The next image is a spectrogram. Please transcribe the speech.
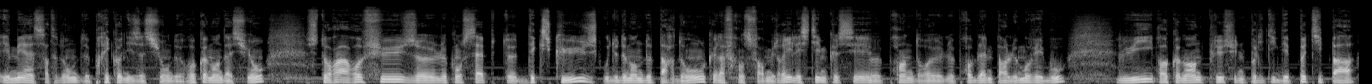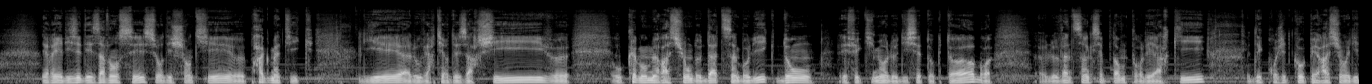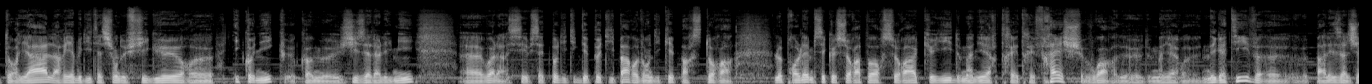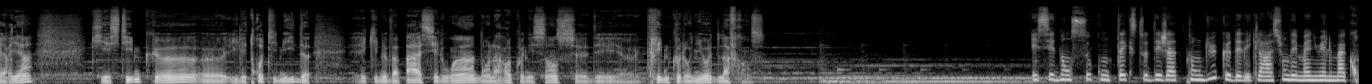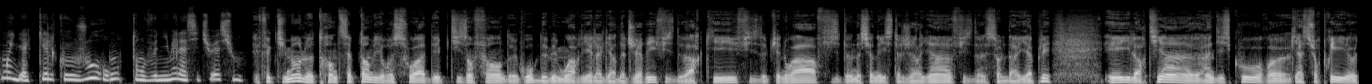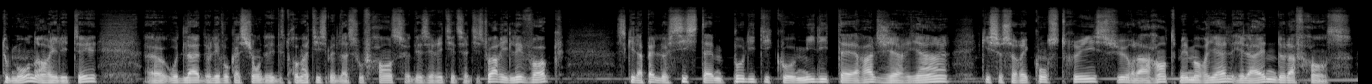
émet un certain nombre de préconisations, de recommandations. Stora refuse le concept d'excuse ou de demande de pardon que la France formulerait. Il estime que c'est prendre le problème par le mauvais bout. Lui recommande plus une politique des petits pas et réaliser des avancées sur des chantiers euh, pragmatiques liés à l'ouverture des archives, euh, aux commémorations de dates symboliques, dont effectivement le 17 octobre, euh, le 25 septembre pour les harkis, des projets de coopération éditoriale, la réhabilitation de figures iconiques comme Gisèle Halimi. voilà, c'est cette politique des petits pas revendiquée par Stora. Le problème, c'est que ce rapport sera accueilli de manière très très fraîche, voire de manière négative par les Algériens qui estime qu'il euh, est trop timide et qu'il ne va pas assez loin dans la reconnaissance des euh, crimes coloniaux de la France. Et c'est dans ce contexte déjà tendu que des déclarations d'Emmanuel Macron il y a quelques jours ont envenimé la situation. Effectivement, le 30 septembre, il reçoit des petits-enfants de groupes de mémoire liés à la guerre d'Algérie, fils de Harki, fils de Pieds Noirs, fils de nationalistes algériens, fils de soldats y appelés. Et il leur tient un discours euh, qui a surpris euh, tout le monde, en réalité. Euh, au-delà de l'évocation des traumatismes et de la souffrance des héritiers de cette histoire, il évoque ce qu'il appelle le système politico-militaire algérien qui se serait construit sur la rente mémorielle et la haine de la France.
